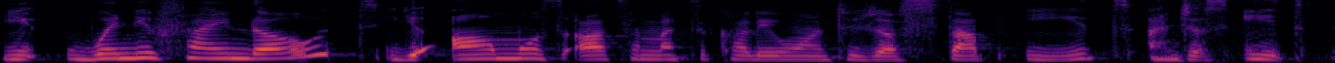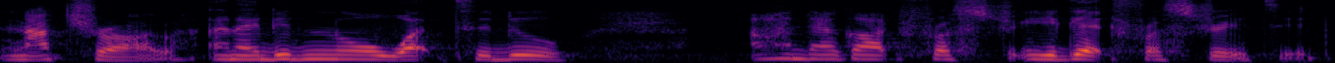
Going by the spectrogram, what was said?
you, when you find out, you almost automatically want to just stop eat and just eat natural. And I didn't know what to do. And I got frustrated. You get frustrated.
